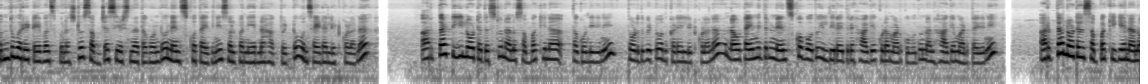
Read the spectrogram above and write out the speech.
ಒಂದೂವರೆ ಟೇಬಲ್ ಸ್ಪೂನಷ್ಟು ಸಬ್ಜಾ ಸೀಡ್ಸ್ನ ತಗೊಂಡು ನೆನೆಸ್ಕೊತಾ ಇದ್ದೀನಿ. ಸ್ವಲ್ಪ ನೀರನ್ನ ಹಾಕಿಬಿಟ್ಟು ಒಂದು ಸೈಡಲ್ಲಿ ಇಟ್ಕೊಳ್ಳೋಣ. ಅರ್ಧ ಟೀ ಲೋಟದಷ್ಟು ನಾನು ಸಬ್ಬಕ್ಕಿನ ತಗೊಂಡಿದ್ದೀನಿ. ತೊಳೆದುಬಿಟ್ಟು ಒಂದು ಕಡೆಯಲ್ಲಿ ಇಟ್ಕೊಳ್ಳೋಣ. ನಾವು ಟೈಮ್ ಇದ್ದರೆ ನೆನೆಸ್ಕೋಬೋದು, ಇಲ್ದಿರ ಇದ್ದರೆ ಹಾಗೆ ಕೂಡ ಮಾಡ್ಕೋಬೋದು. ನಾನು ಹಾಗೆ ಮಾಡ್ತಾಯಿದ್ದೀನಿ ಅರ್ಧ ಲೋಟದ ಸಬ್ಬಕ್ಕಿಗೆ ನಾನು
